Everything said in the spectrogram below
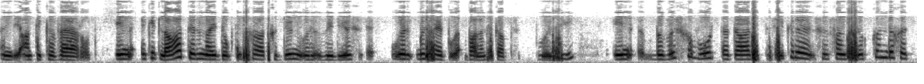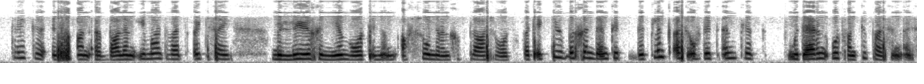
in die antieke wêreld. En ek het later my doktorsgraad gedoen oor video's oor oor sy ballingskap poesie en bewus geword dat daar sekere so van sielkundige trekke is aan 'n balling. Iemand wat uit sy milieu geneem word en in afsondering geplaas word. Wat ek toe begin dink het dit klink asof dit eintlik modern ook van toepassing is.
